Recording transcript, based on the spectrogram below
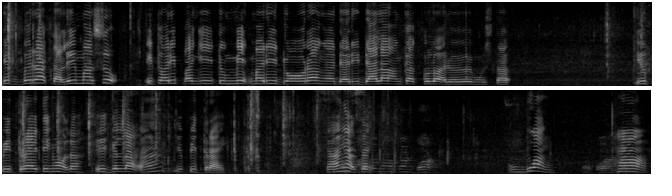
Dia berat tak boleh masuk. Itu hari panggil itu maid mari dua orang ah, dari dalam angkat keluar. Aduh, mustaq. You pi try tengoklah. Eh ah. Ha? You pi try. Sangat sangat. Buang. Ha.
